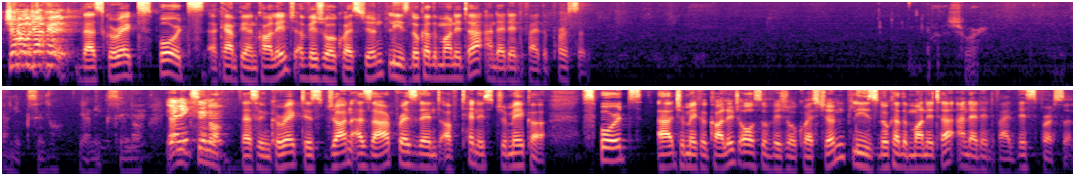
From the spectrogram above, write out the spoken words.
Shaman Japheth. That's correct. Sports, uh, Campion College. A visual question. Please look at the monitor and identify the person. sure. Jannik Sinner. Jannik Sinner. Yannick Jannik Sinner. Sino. That's incorrect. It's John Azar, president of Tennis Jamaica. Sports at Jamaica College, also visual question. Please look at the monitor and identify this person.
